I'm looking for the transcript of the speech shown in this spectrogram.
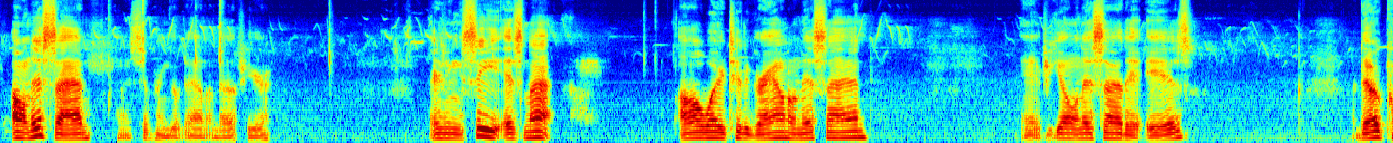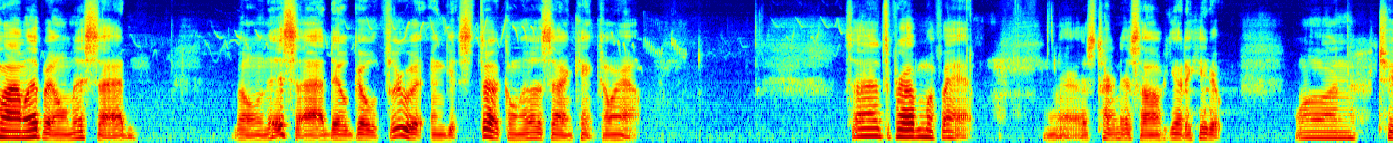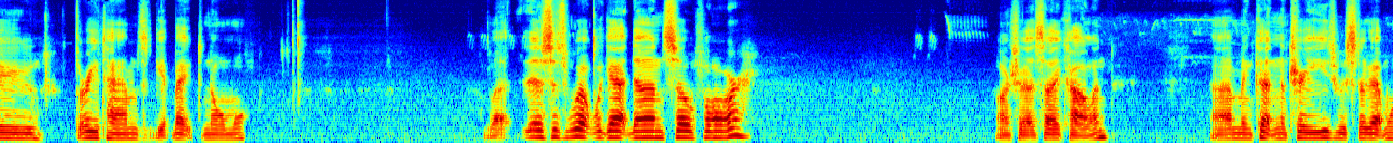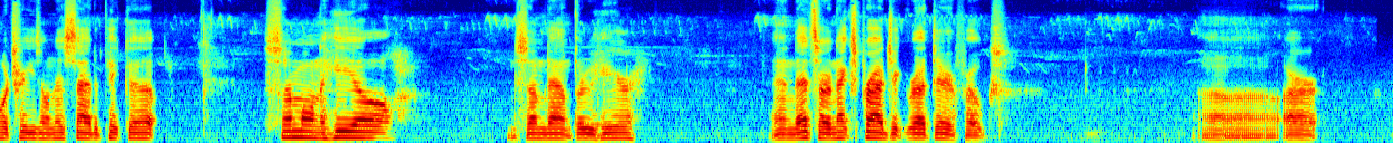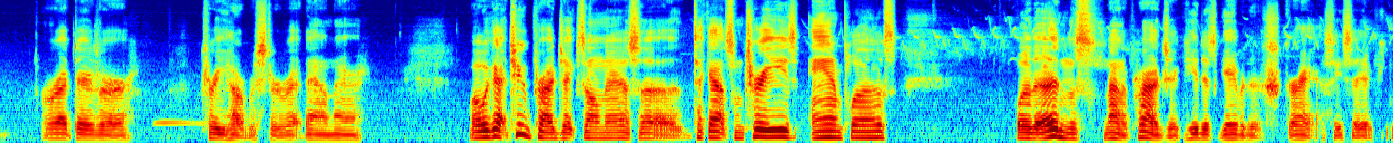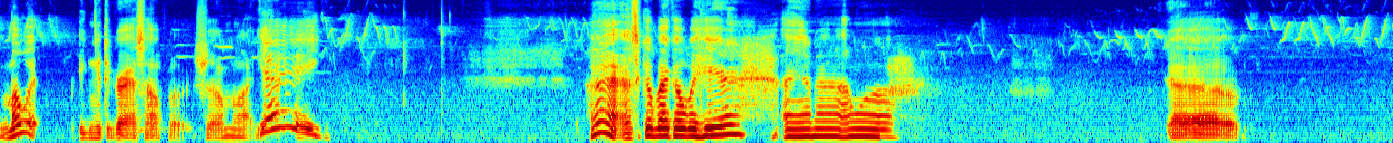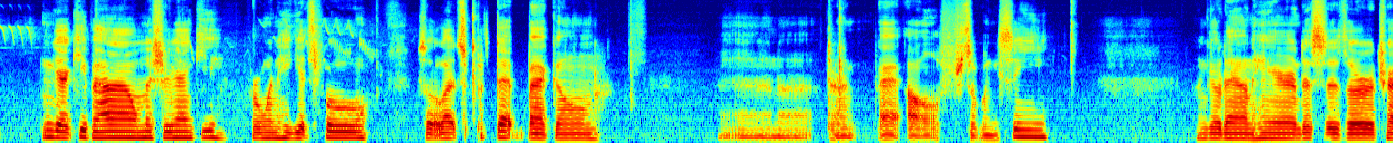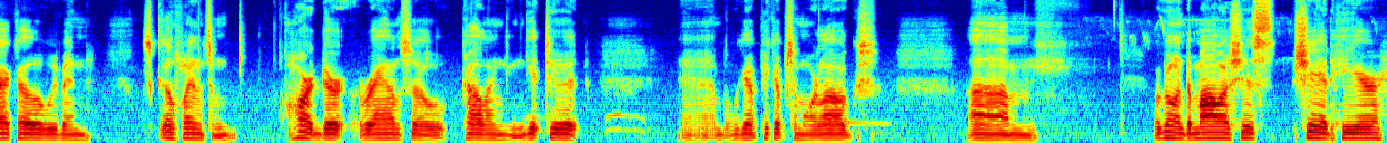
on this side, let's see if I can go down enough here. As you can see, it's not all the way to the ground on this side. And if you go on this side, it is. They'll climb up it on this side. But on this side, they'll go through it and get stuck on the other side and can't come out. So that's a problem with that. Alright, let's turn this off. You got to hit it one, two, three times to get back to normal. But this is what we got done so far. Or should I say Collin. I've been cutting the trees. We still got more trees on this side to pick up. Some on the hill. And some down through here. And that's our next project right there, folks. Uh, our right there's our tree harvester right down there. Well, we got two projects on this. Uh, take out some trees and plus, well, the other not a project. He just gave it a grass. He said, if you mow it, you can get the grass off of it. So I'm like, yay! Alright, let's go back over here. And uh, I want to... Uh, you gotta keep an eye on Mr. Yankee for when he gets full. So let's put that back on and uh, turn that off so we can see. And go down here. This is our trackhoe. We've been scuffling some hard dirt around so Collin can get to it. Uh, but we got to pick up some more logs. Um, we're going to demolish this shed here.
